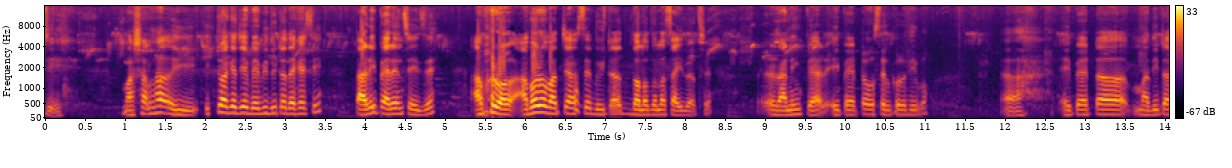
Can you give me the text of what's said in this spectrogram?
জি। মাশাল্লাহ ওই একটু আগে যে বেবি দুইটা দেখাইছি তারই প্যারেন্টস এই যে। আবারও আবারও বাচ্চা আছে, দুইটা দলা দলা সাইজ আছে। রানিং পেয়ার এই পেয়ারটাও সেল করে দিব। এই পেয়ারটা মাদিটা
